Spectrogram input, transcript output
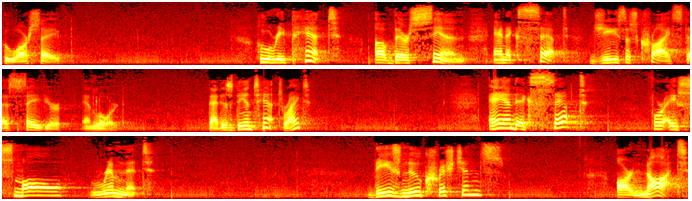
who are saved, who repent of their sin and accept Jesus Christ as Savior and Lord. That is the intent, right? And except for a small remnant these new Christians are not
